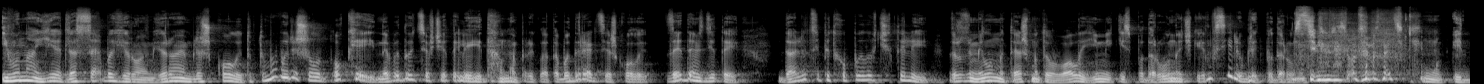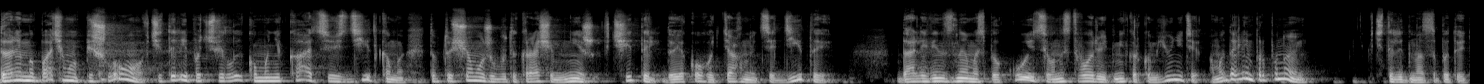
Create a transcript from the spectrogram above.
І вона є для себе героєм, героєм для школи. Тобто ми вирішили, окей, не ведуться вчителі, там, наприклад, або дирекція школи, зайдемо з дітей. Далі це підхопили вчителі. Зрозуміло, ми теж мотивували їм якісь подаруночки. Ну, всі люблять подаруночки. Всі люблять подаруночки. От. І далі ми бачимо, пішло. Вчителі почали комунікацію з дітками. Тобто, що може бути кращим, ніж вчитель, до якого тягнуться діти. Далі він з ними спілкується, вони створюють мікроком'юніті, а ми далі їм пропонуємо. Вчителі до нас запитують:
